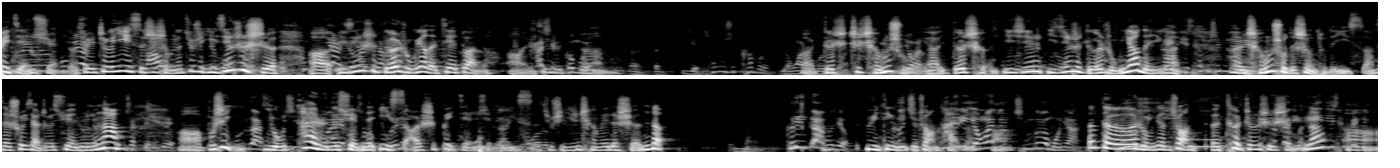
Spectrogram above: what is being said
被拣选的。所以这个意思是什么呢？就是已经是是呃，已经是得荣耀的阶段了啊，就是嗯。啊，得是成熟啊，得成已经已经是得荣耀的一个很很成熟的圣徒的意思啊。再说一下这个选民呢，啊，不是犹太人的选民的意思，而是被拣选的意思，就是已经成为了神的。预定的一个状态了啊！它的荣耀的状呃特征是什么呢？啊，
